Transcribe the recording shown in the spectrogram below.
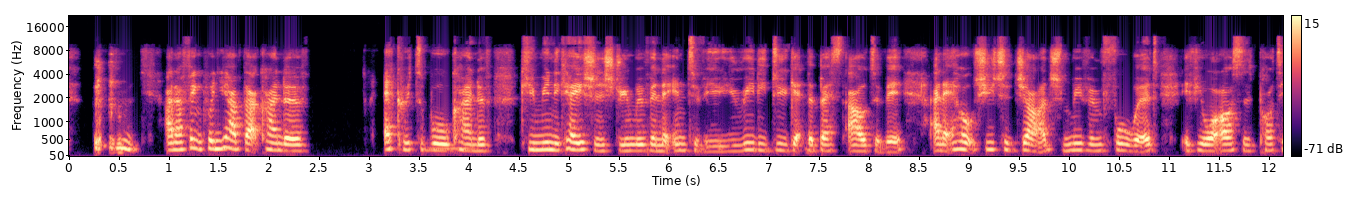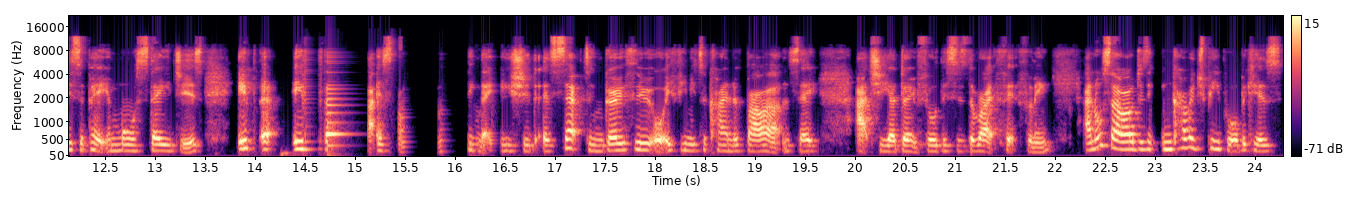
and I think when you have that kind of equitable kind of communication stream within the interview, you really do get the best out of it. And it helps you to judge moving forward if you are asked to participate in more stages, if, uh, if that is something that you should accept and go through, or if you need to kind of bow out and say, actually, I don't feel this is the right fit for me. And also, I'll just encourage people because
